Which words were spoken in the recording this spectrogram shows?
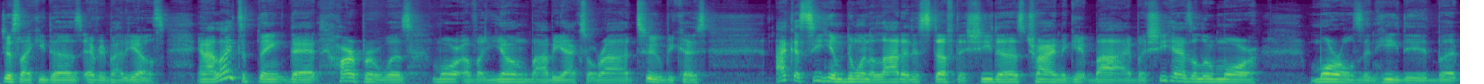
just like he does everybody else. And I like to think that Harper was more of a young Bobby Axelrod, too, because I could see him doing a lot of this stuff that she does, trying to get by, but she has a little more morals than he did. But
